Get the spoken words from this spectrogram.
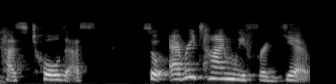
has told us. So every time we forgive,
